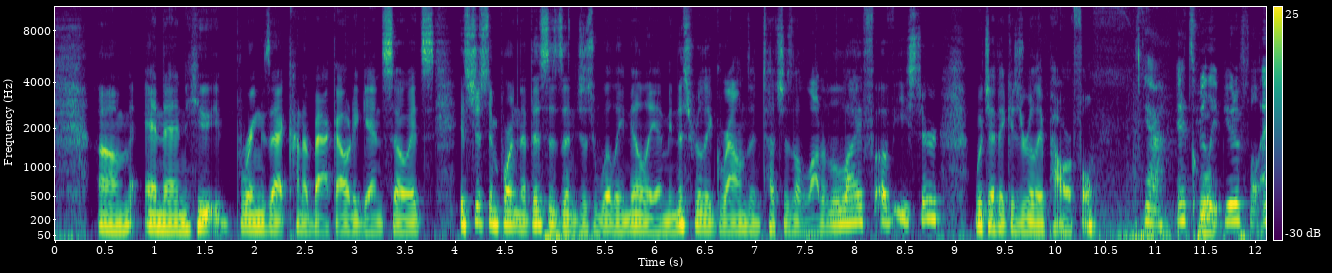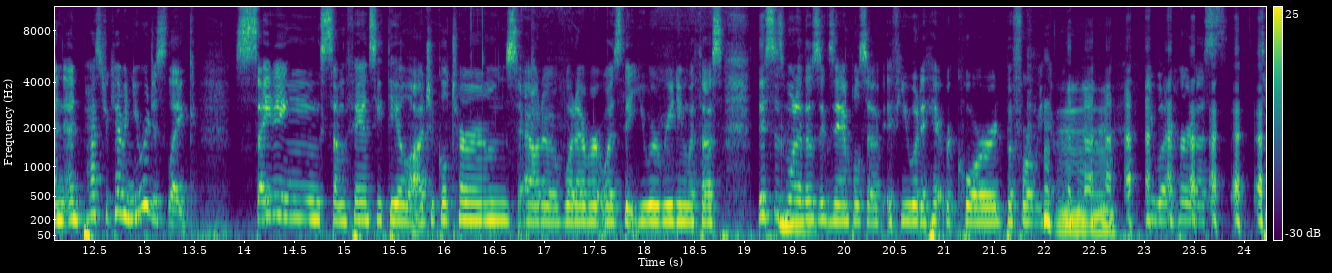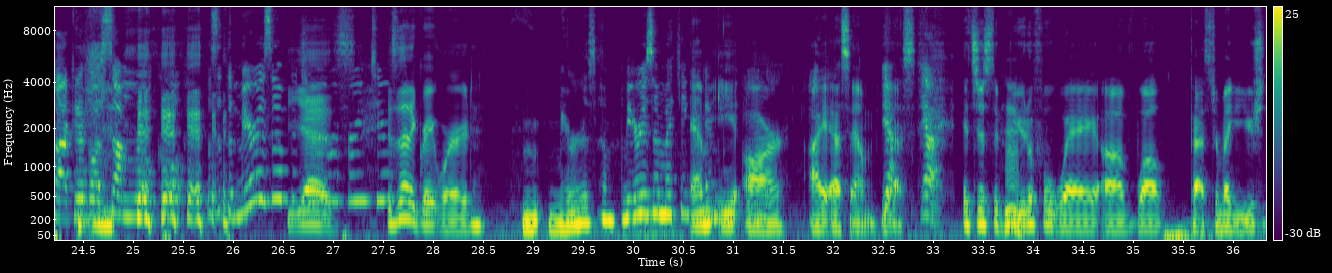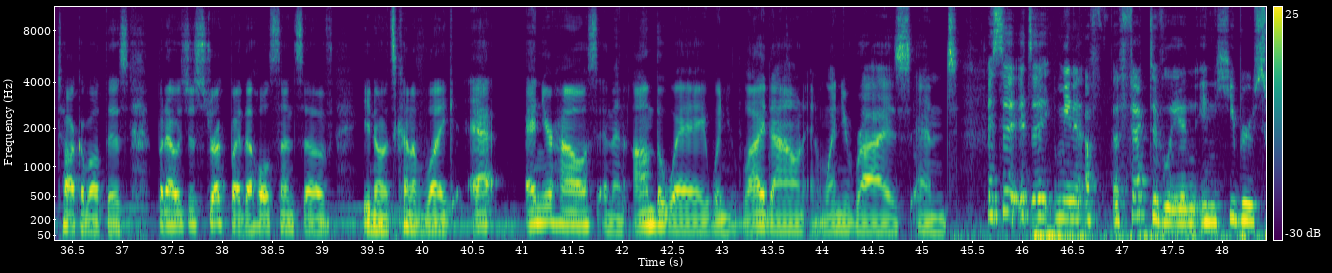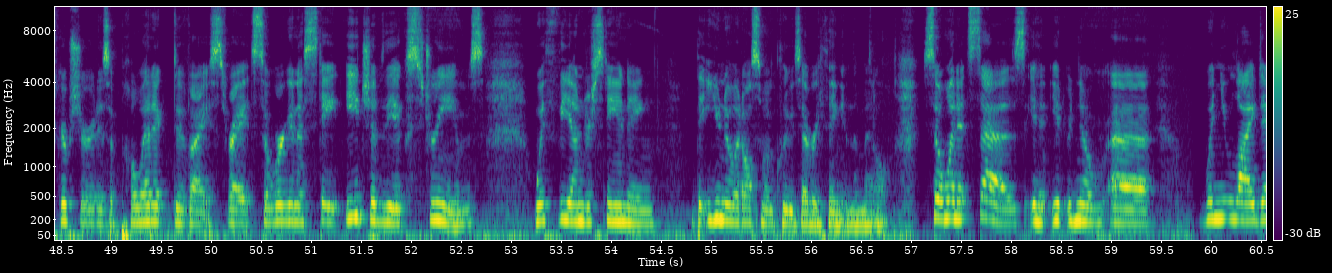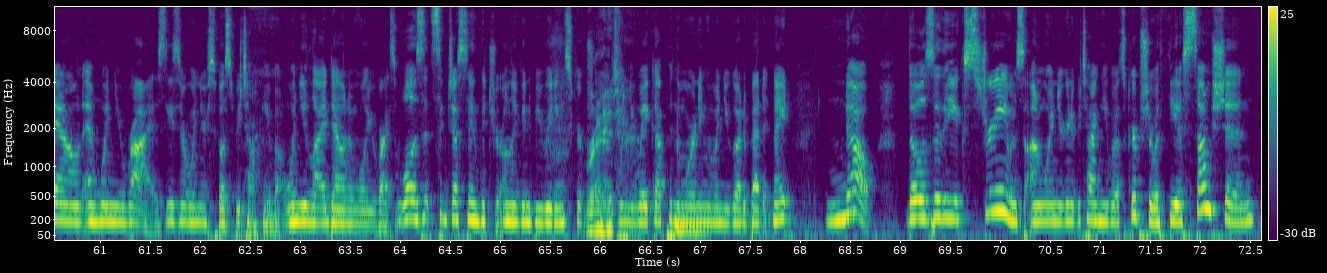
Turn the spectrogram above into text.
um, and then he brings that kind of back out again. So it's it's just important that this isn't just willy nilly. I mean, this really grounds and touches a lot of the life of Easter, which I think is really powerful. Yeah, it's really beautiful. And and Pastor Kevin, you were just like citing some fancy theological terms out of whatever it was that you were reading with us. This is one of those examples of if you would have hit record before we hit record, you would have heard us talking about some real cool. Was it the mirism that you were referring to? Isn't that a great word? M- Merism? merism, I think. M E R I S M. Yes. yeah. It's just a hmm. beautiful way of, well, Pastor Maggie, you should talk about this. But I was just struck by the whole sense of, you know, it's kind of like at in your house and then on the way when you lie down and when you rise and It's a, it's a, I mean, eff- effectively in, in Hebrew scripture, it is a poetic device, right? So we're going to state each of the extremes with the understanding that you know it also includes everything in the middle. So when it says, you, you know, uh, when you lie down and when you rise, these are when you're supposed to be talking about. When you lie down and when you rise. Well, is it suggesting that you're only going to be reading scripture Right. when you wake up in the morning and when you go to bed at night? No. Those are the extremes on when you're going to be talking about scripture with the assumption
